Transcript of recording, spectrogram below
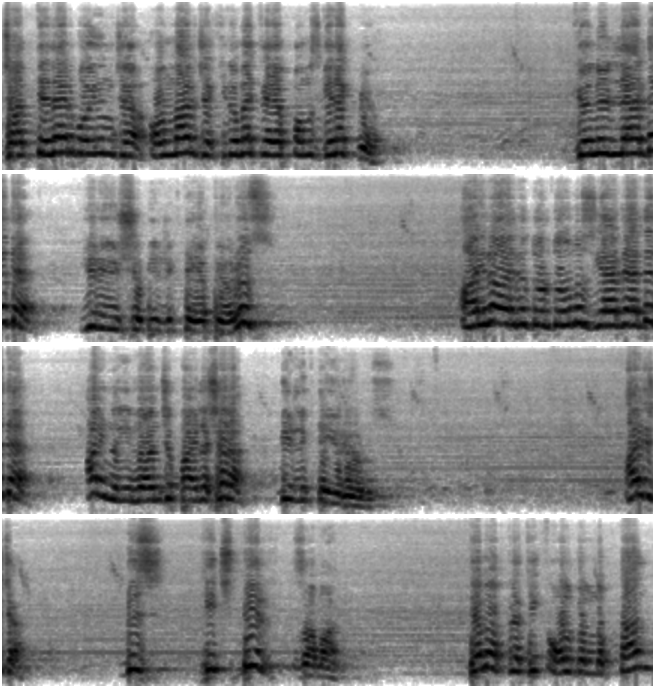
caddeler boyunca onlarca kilometre yapmamız gerekmiyor. Gönüllerde de yürüyüşü birlikte yapıyoruz. Ayrı ayrı durduğumuz yerlerde de aynı inancı paylaşarak birlikte yürüyoruz. Ayrıca biz hiçbir zaman demokratik olgunluktan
